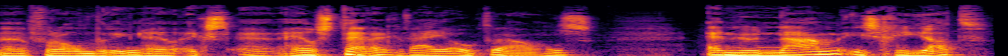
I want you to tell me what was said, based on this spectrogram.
klimaatverandering heel, ex- eh, heel sterk, wij ook trouwens. En hun naam is gejat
